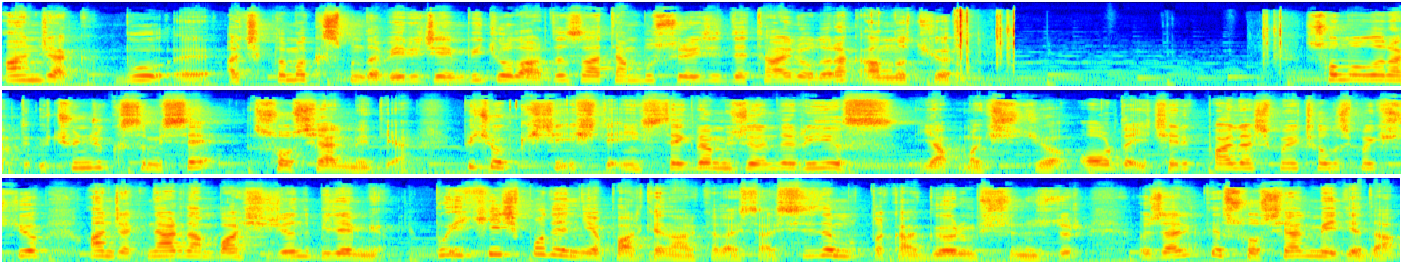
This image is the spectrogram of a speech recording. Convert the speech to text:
Ancak bu e, açıklama kısmında vereceğim videolarda zaten bu süreci detaylı olarak anlatıyorum. Son olarak da üçüncü kısım ise sosyal medya. Birçok kişi işte Instagram üzerinde Reels yapmak istiyor. Orada içerik paylaşmaya çalışmak istiyor. Ancak nereden başlayacağını bilemiyor. Bu iki iş modelini yaparken arkadaşlar siz de mutlaka görmüşsünüzdür. Özellikle sosyal medyada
